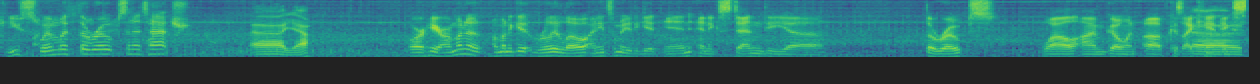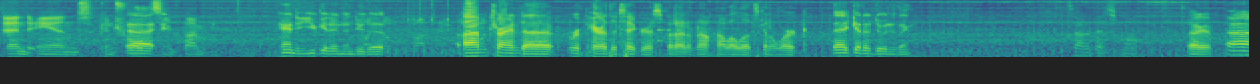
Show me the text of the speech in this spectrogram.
Can you swim with the ropes and attach? Uh, yeah. Or here, I'm gonna I'm gonna get really low. I need somebody to get in and extend the uh, the ropes while I'm going up because I can't Uh, extend and control uh, at the same time. Handy, you get in and do that. I'm trying to repair the Tigris, but I don't know how well that's gonna work. They ain't gonna do anything. It's not of that small. Okay. Uh,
